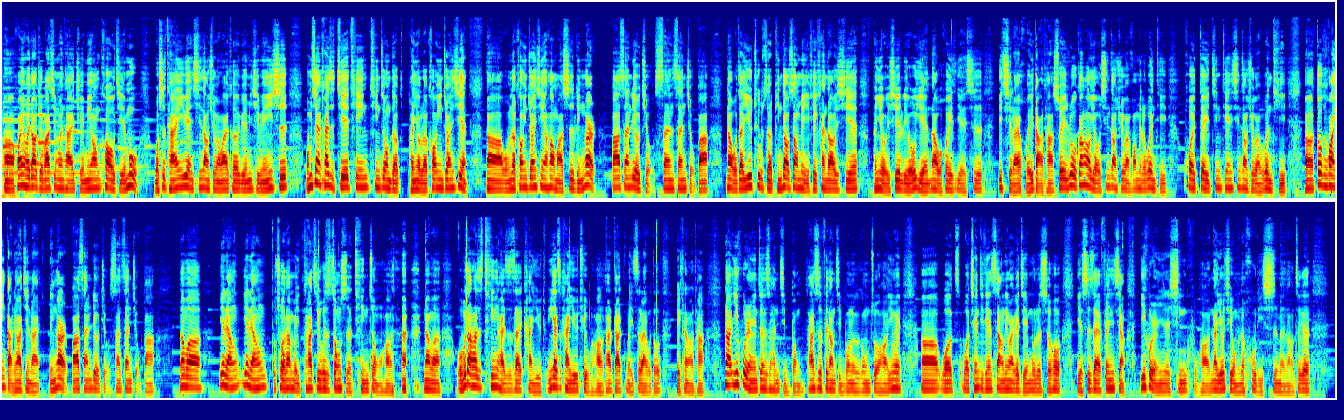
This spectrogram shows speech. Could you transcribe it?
啊，欢迎回到九八新闻台全民 on call 节目，我是台安医院心脏血管外科袁明启袁医师。我们现在开始接听听众的朋友的 call in 专线。那我们的 call in 专线号码是零二八三六九三三九八。那我在 YouTube 的频道上面也可以看到一些朋友一些留言，那我会也是一起来回答他。所以如果刚好有心脏血管方面的问题，会对今天心脏血管问题，呃，都可以欢迎打电话进来零二八三六九三三九八。那么燕良，燕良不错，他每他几乎是忠实的听众哈。那么我不知道他是听还是在看 YouTube，应该是看 YouTube 哈。他他每次来我都可以看到他。那医护人员真的是很紧绷，他是非常紧绷的一个工作哈。因为呃，我我前几天上另外一个节目的时候，也是在分享医护人员的辛苦哈。那尤其我们的护理师们啊，这个。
